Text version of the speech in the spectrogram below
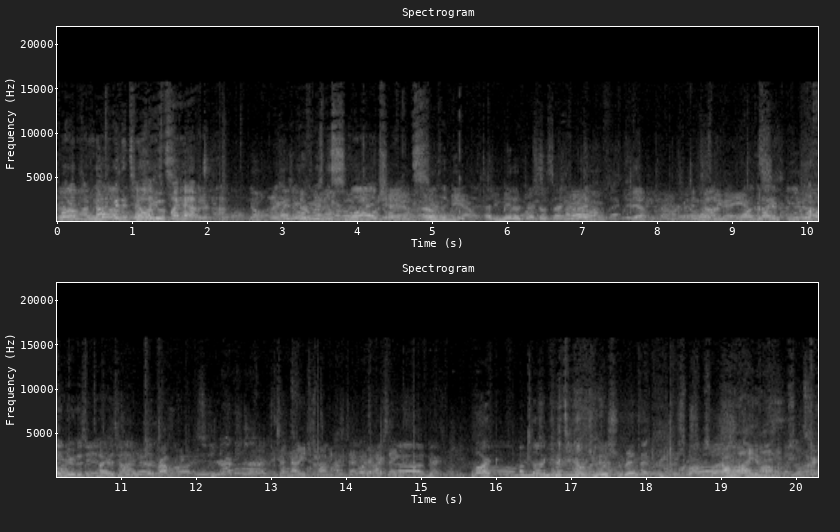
Probably I'm not going to tell you if I have it or not. There was the small chance. I don't think you... Have you made a Dracossack today? Yeah. Once. Could I have been bluffing you this entire time? Probably. Except now you just want me to attack. That's what I'm saying. God. Mark, I'm not going to tell You wish you ran that creature swap so Don't lie to me. Sorry.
